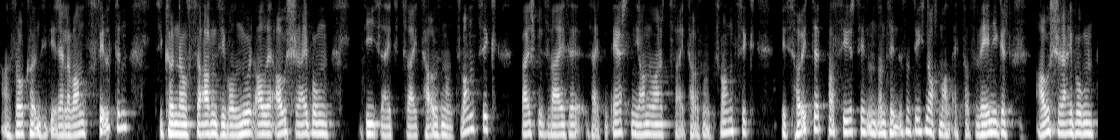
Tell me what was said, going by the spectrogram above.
Also so können Sie die Relevanz filtern. Sie können auch sagen, Sie wollen nur alle Ausschreibungen, die seit 2020 beispielsweise seit dem 1. Januar 2020 bis heute passiert sind und dann sind es natürlich nochmal etwas weniger Ausschreibungen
